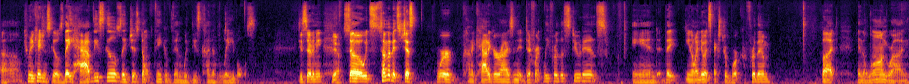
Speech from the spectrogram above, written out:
um, communication skills. They have these skills. They just don't think of them with these kind of labels. Do you see what I mean? Yeah. So it's some of it's just we're kind of categorizing it differently for the students, and they, you know, I know it's extra work for them, but in the long run,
